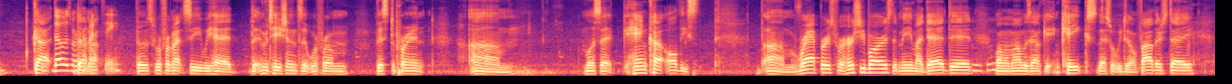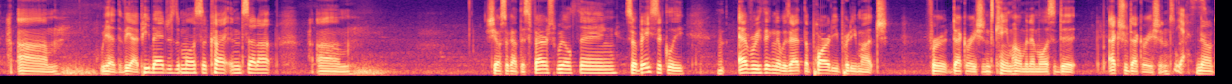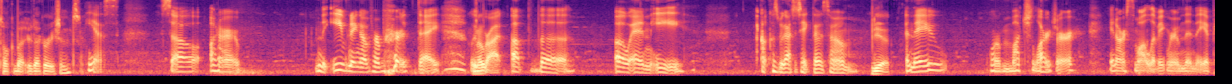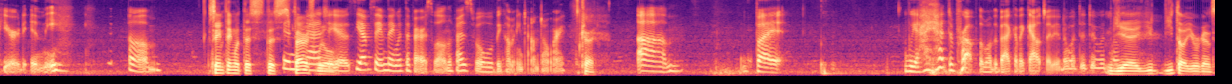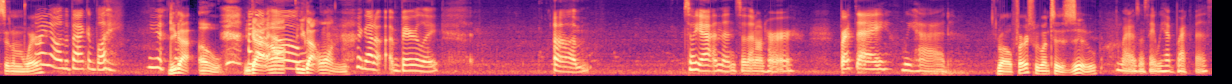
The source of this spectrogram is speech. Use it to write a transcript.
got. Those were from up. Etsy. Those were from Etsy. We had the invitations that were from Vistaprint. Um, Melissa hand cut all these um, wrappers for Hershey bars that me and my dad did Mm-hmm. while my mom was out getting cakes. That's what we did on Father's Day. Um, we had the VIP badges that Melissa cut and set up. Um, she also got this Ferris wheel thing. So basically, everything that was at the party pretty much for decorations came home, and then Melissa did extra decorations. Yes. Now talk about your decorations. Yes. So on her, in the evening of her birthday, we Nope. brought up the O N E because we got to take those home, Yeah. and they were much larger in our small living room than they appeared in the um Same thing with this this Ferris wheel. Yep, same thing with the Ferris wheel. And the Ferris wheel will be coming down. Don't worry. Okay. Um, but we I had to prop them on the back of the couch. I didn't know what to do with them. Yeah, you you thought you were gonna sit them where? I know on the back and play. Yeah. You got oh, you I got, got on, O. you got on. I got a, barely. Um. So yeah, and then so then on her birthday we had. Well, first we went to the zoo. What I was gonna say we had breakfast.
